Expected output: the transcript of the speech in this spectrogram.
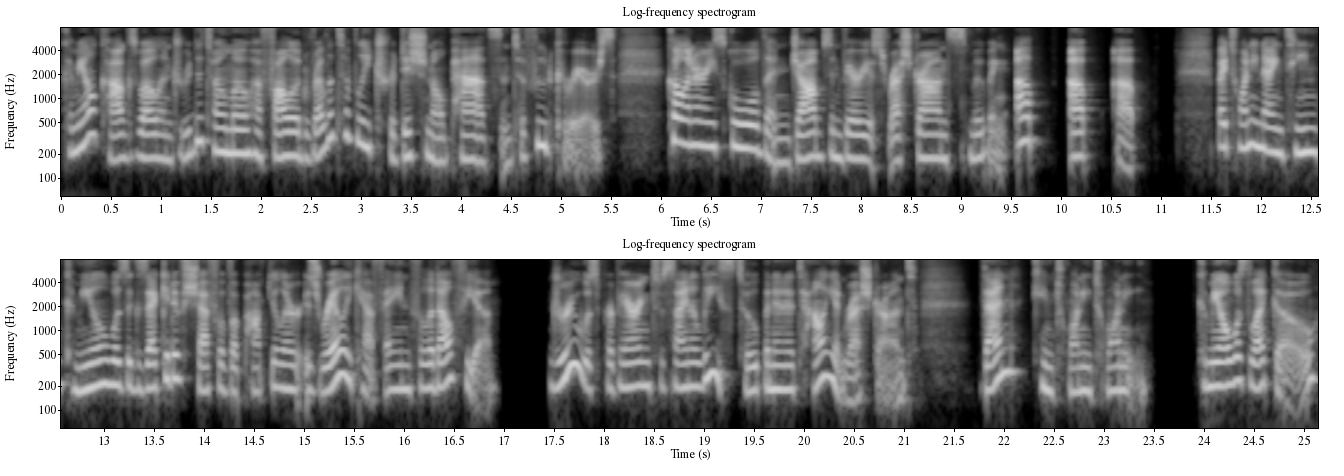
Camille Cogswell and Drew DiTomo have followed relatively traditional paths into food careers culinary school, then jobs in various restaurants, moving up, up, up. By 2019, Camille was executive chef of a popular Israeli cafe in Philadelphia. Drew was preparing to sign a lease to open an Italian restaurant. Then came 2020. Camille was let go.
